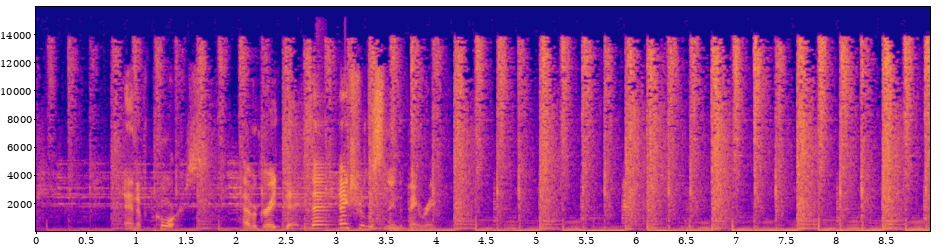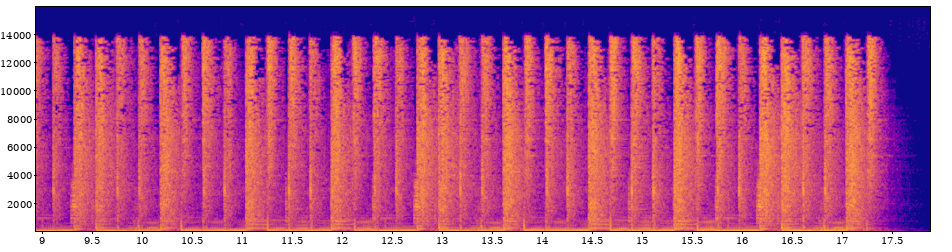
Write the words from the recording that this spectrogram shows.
And of course, have a great day. Thanks for listening to Paint Radio.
